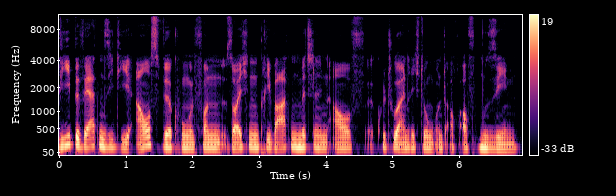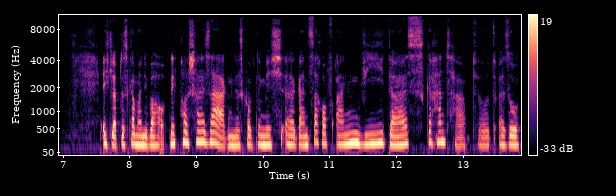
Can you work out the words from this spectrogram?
Wie bewerten Sie die Auswirkungen von solchen privaten Mitteln auf Kultureinrichtungen und auch auf Museen? Ich glaube, das kann man überhaupt nicht pauschal sagen. Das kommt nämlich äh, ganz darauf an, wie das gehandhabt wird. Also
